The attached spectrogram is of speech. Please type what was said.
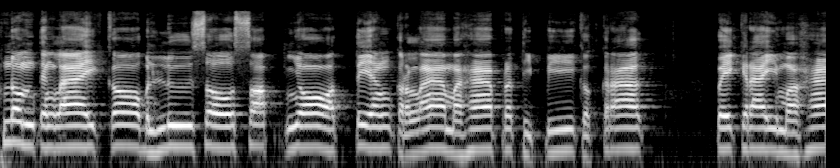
ភ្នំទាំងឡាយក៏បន្លឺសូសពញទាំងក្រឡាមហាប្រតិពីក៏ក្រើកពេកក្រៃមហា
